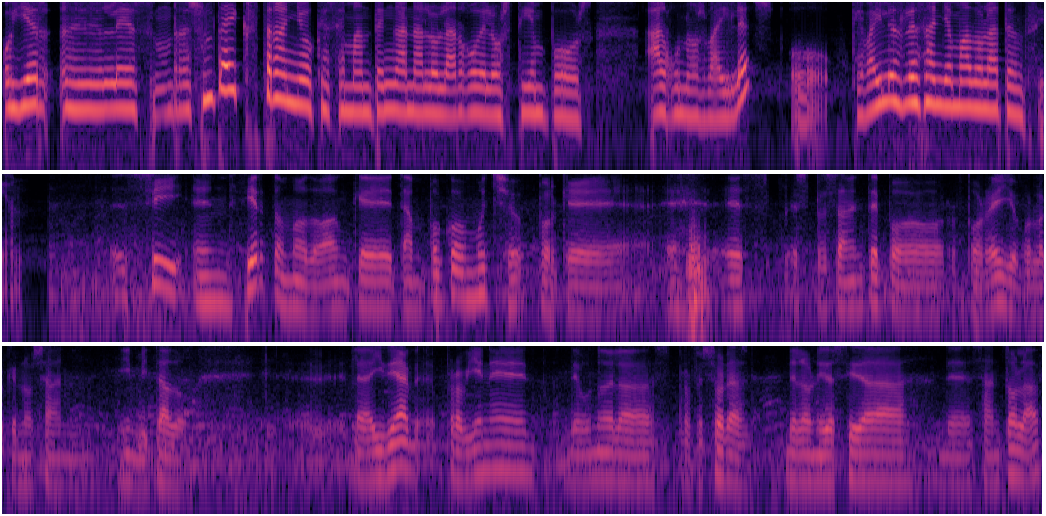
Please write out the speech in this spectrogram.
Oyer, eh, ¿les resulta extraño que se mantengan a lo largo de los tiempos algunos bailes? ¿O qué bailes les han llamado la atención? Sí, en cierto modo, aunque tampoco mucho, porque es expresamente por, por ello, por lo que nos han invitado. La idea proviene de una de las profesoras de la Universidad de Sant Olaf,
